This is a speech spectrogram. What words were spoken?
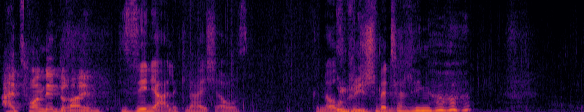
Eins von den dreien. Die sehen ja alle gleich aus. Genauso wie die. Schmetterlinge.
